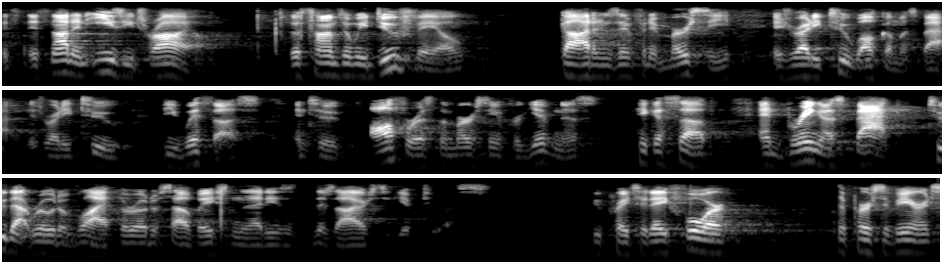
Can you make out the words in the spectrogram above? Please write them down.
It's, it's not an easy trial. Those times when we do fail, God, in His infinite mercy, is ready to welcome us back, is ready to be with us, and to offer us the mercy and forgiveness, pick us up, and bring us back to that road of life, the road of salvation that He desires to give to us. We pray today for the perseverance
